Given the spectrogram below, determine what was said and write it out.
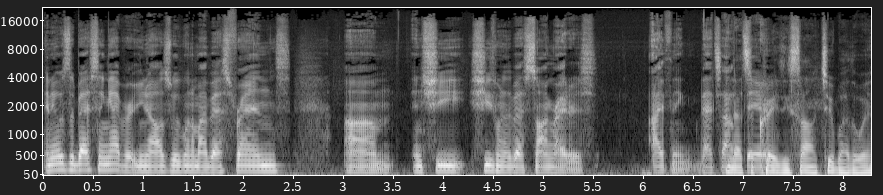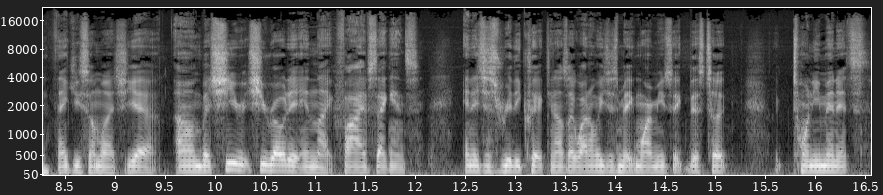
And it was the best thing ever. You know, I was with one of my best friends, um, and she she's one of the best songwriters I think that's out And that's there. a crazy song too, by the way. Thank you so much. Yeah. Um, but she she wrote it in like five seconds, and it just really clicked. And I was like, why don't we just make more music? This took like 20 minutes,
